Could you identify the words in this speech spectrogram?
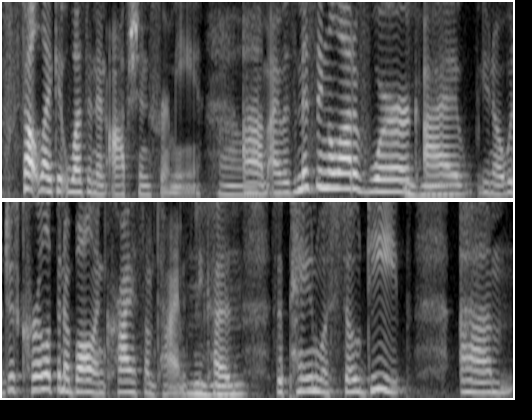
felt like it wasn't an option for me. Um, I was missing a lot of work. I, you know, would just curl up in a ball and cry sometimes because the pain was so deep. Um,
